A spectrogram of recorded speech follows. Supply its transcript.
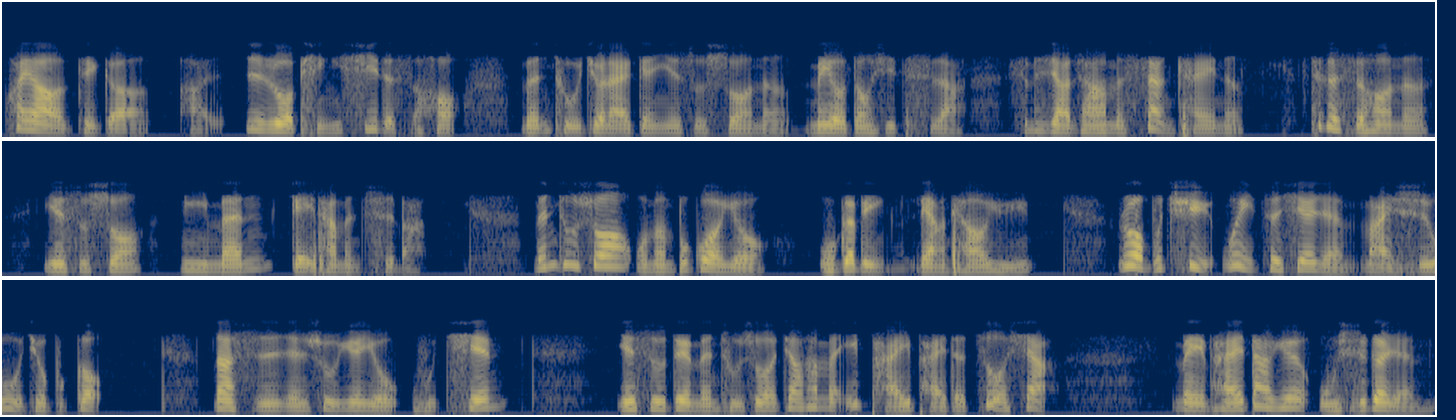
快要这个啊日落平息的时候。门徒就来跟耶稣说呢，没有东西吃啊，是不是要叫他们散开呢？这个时候呢，耶稣说：“你们给他们吃吧。”门徒说：“我们不过有五个饼两条鱼，若不去为这些人买食物，就不够。”那时人数约有五千。耶稣对门徒说：“叫他们一排一排的坐下，每排大约五十个人。”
